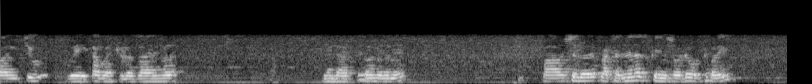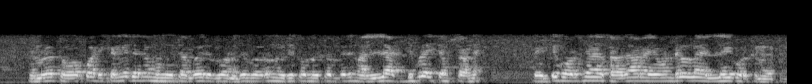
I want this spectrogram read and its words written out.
വാങ്ങിച്ചു ഉപയോഗിക്കാൻ പറ്റുള്ള സാധനങ്ങൾ ഇതിന്റെ അടുത്ത് വന്നതിന് ആവശ്യമുള്ളവർ പെട്ടെന്ന് തന്നെ സ്ക്രീൻഷോട്ട് വിട്ടോളി നമ്മൾ ടോപ്പ് അടിക്കണമെങ്കിൽ തന്നെ മുന്നൂറ്റമ്പത് രൂപയാണ് ഇത് വെറും നൂറ്റി തൊണ്ണൂറ്റൊമ്പത് നല്ല അടിപൊളി ഐറ്റംസ് ആണ്. റേറ്റ് കുറച്ച് സാധാരണ റയോണ്ടിലുള്ള എല്ലാം കൊടുക്കുന്നത് കേട്ടോ.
